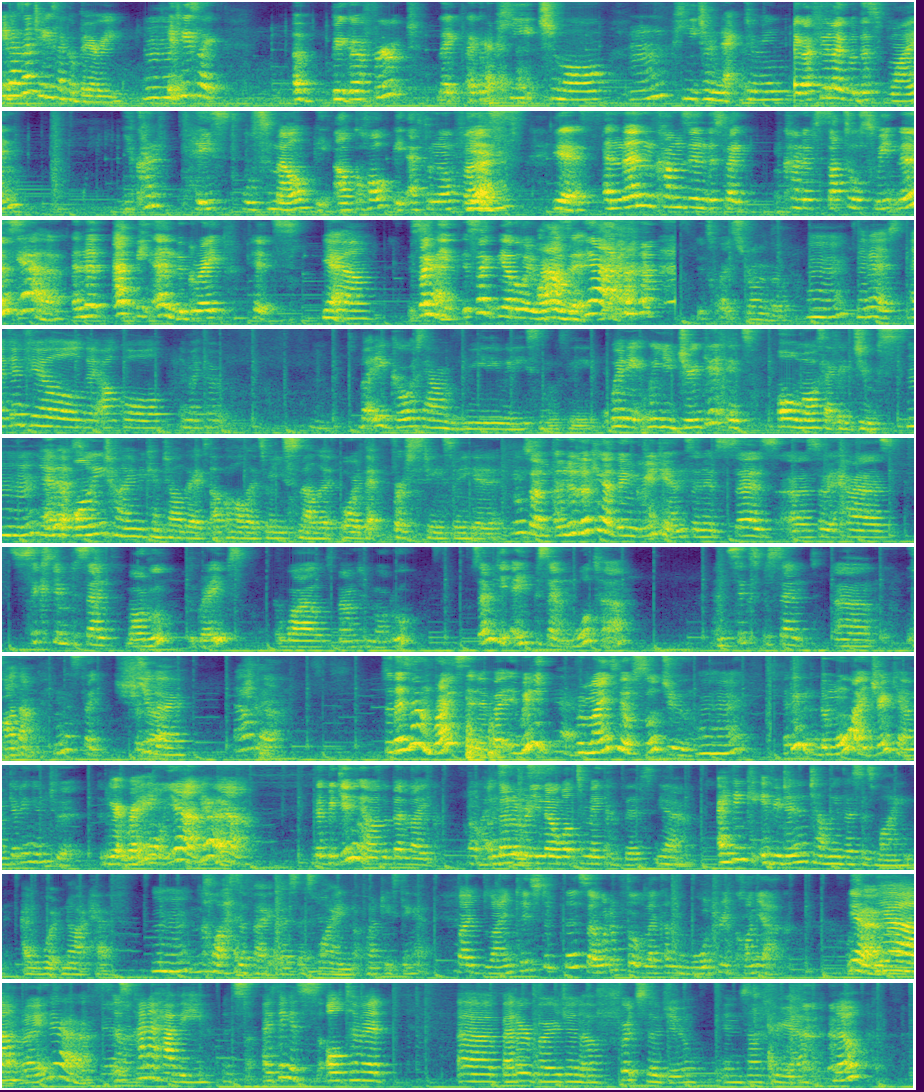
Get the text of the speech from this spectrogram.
It doesn't taste like a berry. Mhm. It tastes like a bigger fruit, like like a peach more, Mm. peach or nectarine. Like I feel like with this wine, you kind of taste or smell the alcohol, the ethanol first, Yes. Yes. and then comes in this like kind of subtle sweetness, Yeah. and then at the end the grape hits. Yeah. It's like Yeah. the it's like the other way around. Opposite, Yeah. it's quite strong though. Mhm. It is. I can feel the alcohol in my throat. But it goes down really, really smoothly. When it when you drink it, it's almost like a juice. Mm-hmm. And the only time you can tell that it's alcohol is when you smell it or that first taste when you get it. So I'm, I'm just looking at the ingredients and it says uh, so it has 16% maru, the grapes, the wild mountain maru, 78% water, and 6% uh, hwadang. I think that's like sugar. sugar. Sugar. So there's no rice in it, but it really Yeah. reminds me of soju. Mm-hmm. I think the more I drink it, I'm getting into it. Yeah, right? More. Yeah, Yeah. yeah. In the beginning, I was a bit like, oh, I don't this? really know what to make of this. Yeah. I think if you didn't tell me this is wine, I would not have Mm-hmm. classified this as wine upon tasting it. If I blind tasted this, I would have felt like kind of watery cognac. Or Yeah. like Yeah. that, right? Yeah. It's kind of heavy. It's. I think it's ultimate, uh, better version of fruit soju in South Korea. No.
